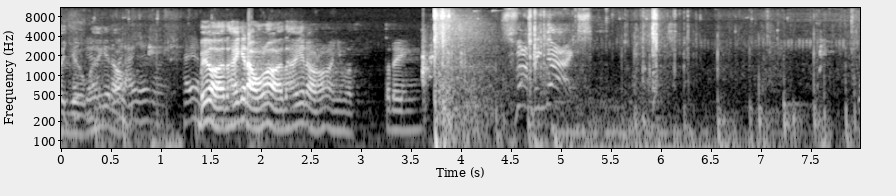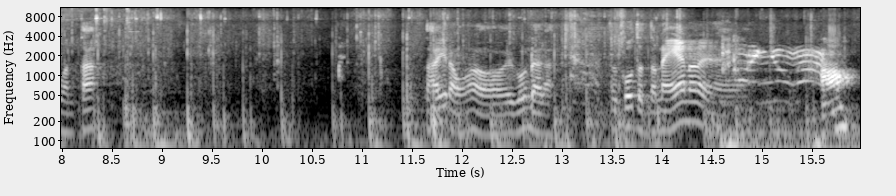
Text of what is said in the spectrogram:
tao vừa mới thấy cái đầu. Biết rồi. tao thấy cái đầu nó rồi tao thấy cái đầu nó rồi nhưng mà tao đang tap. Tao thấy cái đầu nó rồi vấn đề là tao cố tình tao né nó này nè. Đó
